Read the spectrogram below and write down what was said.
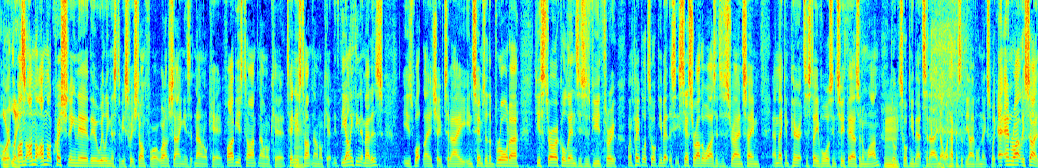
or at least. I'm, I'm, not, I'm not questioning their, their willingness to be switched on for it. What I'm saying is that no one will care. Five years' time, no one will care. Ten years' Mm. time, no one will care. The only thing that matters is what they achieve today in terms of the broader historical lens this is viewed through. When people are talking about the success or otherwise of this Australian team and they compare it to Steve Waugh's in 2001, Mm. they'll be talking about today, not what happens at the Oval next week. A- And, rightly so.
